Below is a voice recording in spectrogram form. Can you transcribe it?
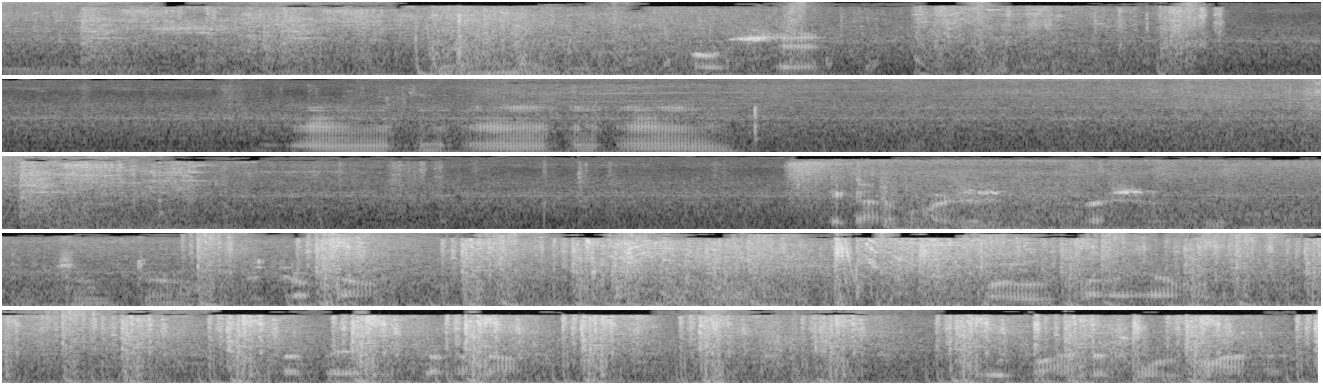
Louise. Oh shit. Mm mm mm mm. They got a question. Question. They jumped down. They jump down. One of them trying to hammer. Okay, got it down. One behind us. One behind us.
